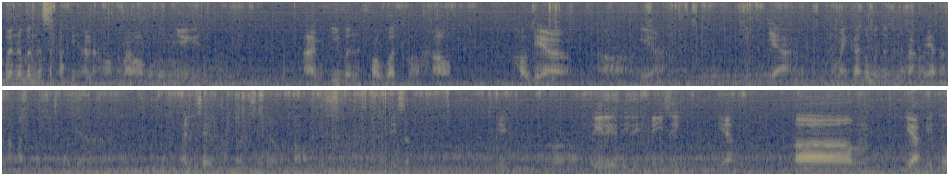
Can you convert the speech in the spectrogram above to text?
benar-benar seperti anak normal umumnya gitu. I'm even forgot how how they are uh, ya yeah, ya yeah, mereka tuh bener-bener gak kelihatan banget seperti anak-anaknya. Tadi saya nonton sini nonton office seperti itu jadi uh, really really amazing ya yeah. um, ya itu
